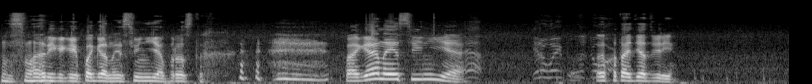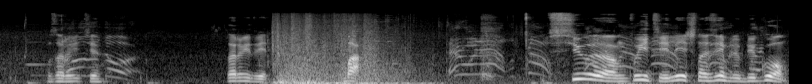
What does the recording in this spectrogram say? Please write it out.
Смотри, какая поганая свинья просто. Поганая свинья. Подойди от двери. Взорвите. Взорви дверь. Ба. Все, выйти, лечь на землю бегом.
